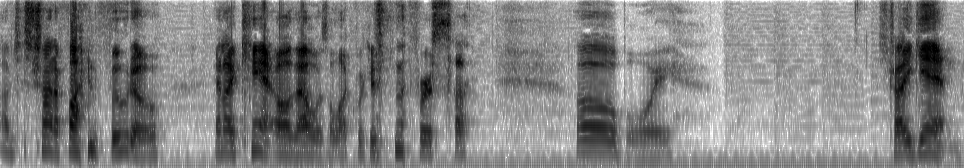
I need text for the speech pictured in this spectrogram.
I'm just trying to find Fudo, and I can't. Oh, that was a lot quicker than the first time. Oh boy. Let's try again.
